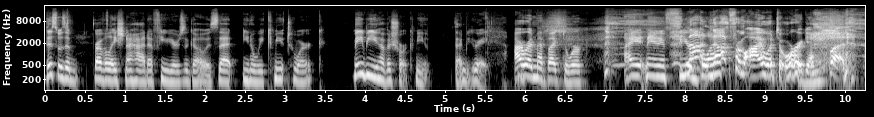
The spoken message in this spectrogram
this was a revelation I had a few years ago is that, you know, we commute to work. Maybe you have a short commute. That'd be great. I ride my bike to work. I and if you're not, blessed, not from Iowa to Oregon, but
